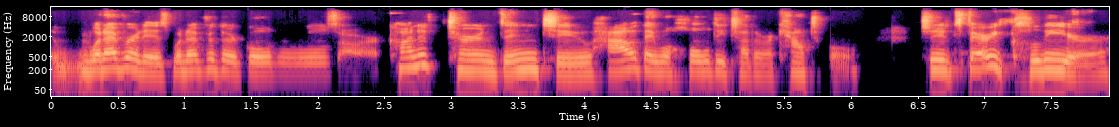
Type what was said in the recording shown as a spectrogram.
whatever it is whatever their golden rules are kind of turns into how they will hold each other accountable so it's very clear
